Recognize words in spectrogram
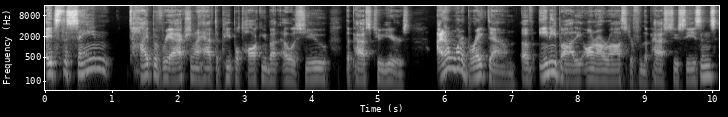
It's the same type of reaction I have to people talking about LSU the past two years. I don't want a breakdown of anybody on our roster from the past two seasons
